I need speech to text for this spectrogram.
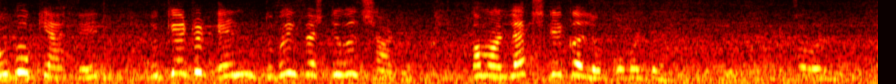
Robo Cafe located in Dubai Festival Sharjah. Come on, let's take a look over there. It's over here.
